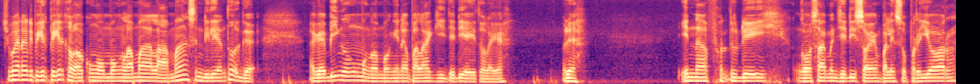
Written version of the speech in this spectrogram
cuma kadang dipikir-pikir kalau aku ngomong lama-lama sendirian tuh agak agak bingung mau ngomongin apa lagi. Jadi ya itulah ya. Udah. Enough for today. Nggak usah menjadi so yang paling superior.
